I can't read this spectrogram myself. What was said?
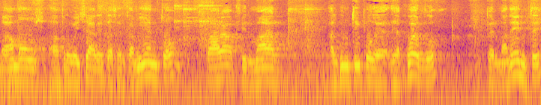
Vamos a aprovechar este acercamiento para firmar algún tipo de, de acuerdo permanente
